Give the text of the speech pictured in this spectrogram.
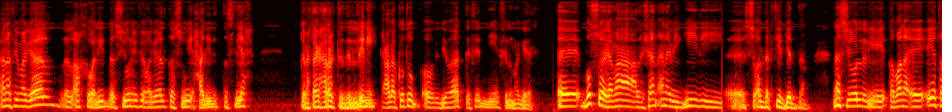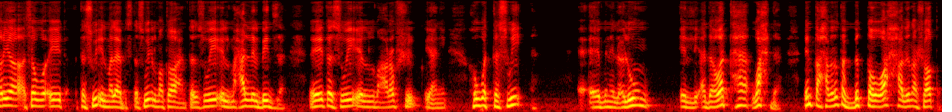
أنا في مجال للأخ وليد بسيوني في مجال تسويق حديد التسليح. كنت محتاج حضرتك تدلني على كتب أو فيديوهات تفيدني في المجال. بصوا يا جماعة علشان أنا بيجي لي السؤال ده كتير جدا. ناس يقول لي طب أنا إيه إيه طريقة أسوق إيه؟ تسويق الملابس تسويق المطاعم تسويق المحل البيتزا إيه تسويق المعرفش يعني هو التسويق من العلوم اللي أدواتها واحدة. أنت حضرتك بتطوعها لنشاطك.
